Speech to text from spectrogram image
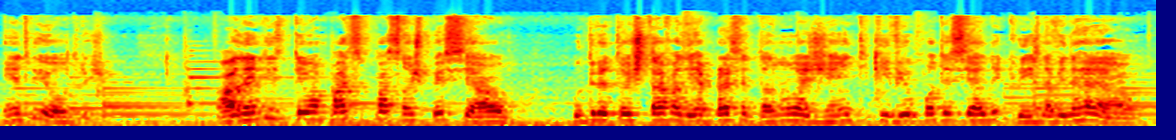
entre outras. Além de ter uma participação especial, o diretor estava ali representando um agente que viu o potencial de Chris na vida real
